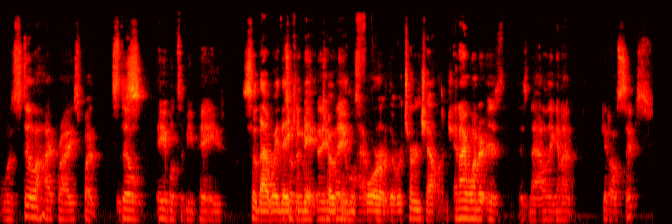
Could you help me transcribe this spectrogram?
was still a high price, but still able to be paid. So that way they So can they- get they- they tokens have for the- return challenge. And I wonder is is Natalie gonna get all six?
